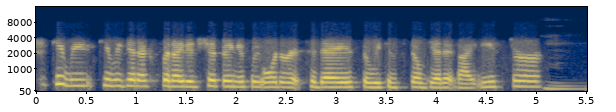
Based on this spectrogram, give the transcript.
can we can we get expedited shipping if we order it today so we can still get it by Easter? Mm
